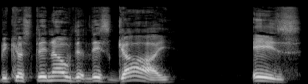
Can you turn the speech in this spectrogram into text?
because they know that this guy is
